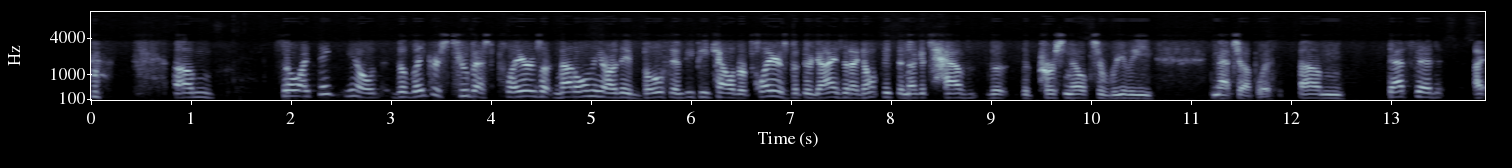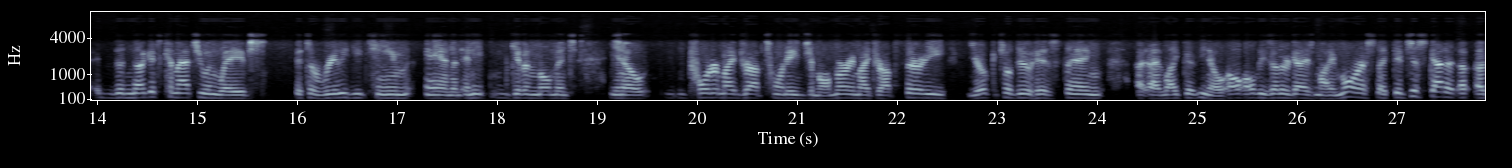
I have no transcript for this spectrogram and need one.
um, so I think you know the Lakers' two best players. Are, not only are they both MVP caliber players, but they're guys that I don't think the Nuggets have the the personnel to really match up with. Um, that said, I, the Nuggets come at you in waves. It's a really deep team, and at any given moment, you know, Porter might drop 20, Jamal Murray might drop 30, Jokic will do his thing. I, I like, you know, all, all these other guys, Monte Morris. Like they've just got a, a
